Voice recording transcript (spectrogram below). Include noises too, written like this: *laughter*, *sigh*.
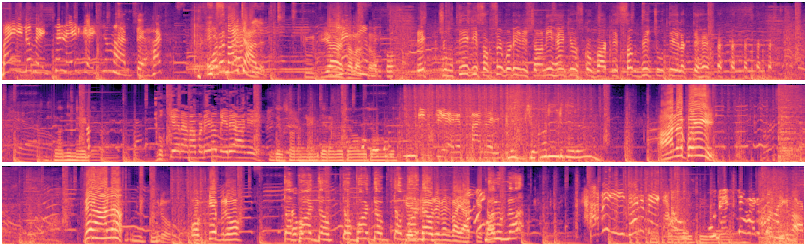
भाई ये लोग ऐसे नहीं कैसे मारते हैं? हट। It's my talent. चूतिया है साला नहीं सब। एक चूतिए की सबसे बड़ी निशानी है कि उसको बाकी सब भी चूतिए लगते हैं। झुके रहना पड़ेगा मेरे आगे। देख सारा नेट दे रहा है बचाओ बचाओ मुझे। प्लेयर पागल अरे जान नेट दे रहा है आना कोई। बे आना। ब्रो ओके ब्रो टपा टप टपा टप टपा खेलता हूँ टप रिवेंज भाई आपके साथ। मालूम ना? अबे इधर बैठा हूँ उधर से हट हाँ, देख ना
